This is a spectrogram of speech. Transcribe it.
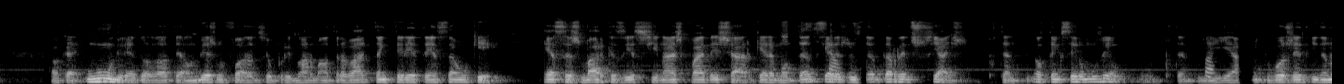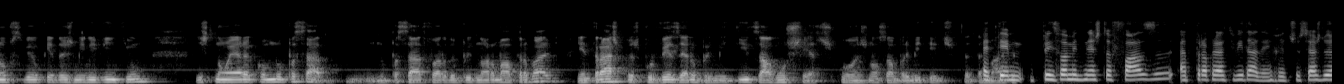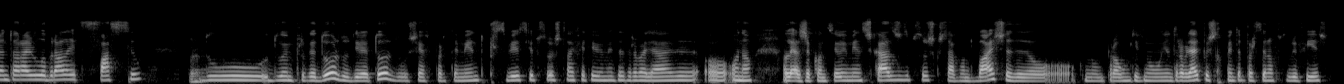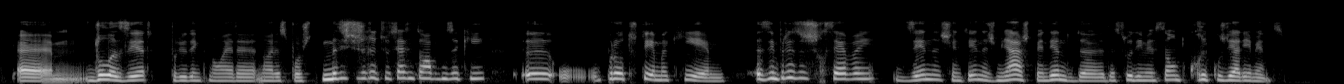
Ok, um diretor de hotel, mesmo fora do seu período normal de trabalho, tem que ter atenção o quê? Essas marcas e esses sinais que vai deixar, quer a montante, quer ajustante das redes sociais. Portanto, ele tem que ser o um modelo. Portanto, claro. e há muito boa gente que ainda não percebeu que em 2021 isto não era como no passado. No passado, fora do período normal de trabalho, entre aspas, por vezes eram permitidos alguns excessos, hoje não são permitidos. Portanto, Até, marca... Principalmente nesta fase, a própria atividade em redes sociais durante o horário laboral é fácil do, do empregador, do diretor, do chefe de departamento, perceber se a pessoa está efetivamente a trabalhar eh, ou, ou, não. Aliás, aconteceu imensos casos de pessoas que estavam de baixa de, ou que não, por algum motivo não iam trabalhar depois de repente apareceram fotografias um, ehm, de lazer, período em que não era, não era suposto. Mas estas redes sociais então abrem-nos aqui uh, para outro tema que é as empresas recebem dezenas, centenas, milhares, dependendo da, da sua dimensão, de currículos diariamente.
